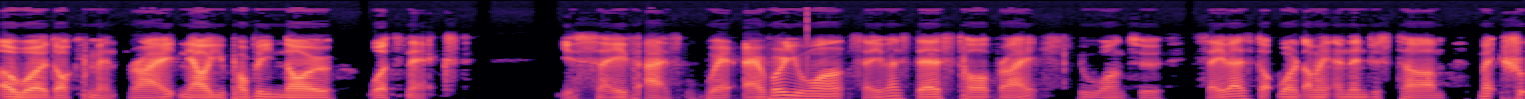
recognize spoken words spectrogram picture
a Word document, right? Now you probably know what's next. You save as wherever you want, save as desktop, right? You want to save as .word, mean, and then just um, make sure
